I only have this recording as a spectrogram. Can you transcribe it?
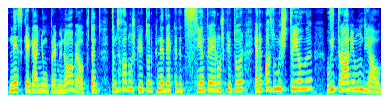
nem sequer ganhou o prémio Nobel, portanto estamos a falar de um escritor que na década de 60 era um escritor, era quase uma estrela literária mundial.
